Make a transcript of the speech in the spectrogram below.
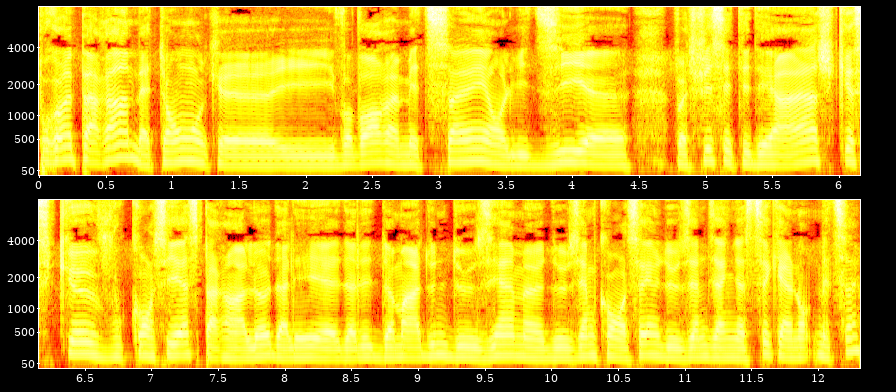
pour un parent, mettons qu'il va voir un médecin, on lui dit votre fils est TDAH, qu'est-ce que vous conseillez à ce parent-là d'aller d'aller demander une deuxième, un deuxième conseil, un deuxième diagnostic à un autre médecin?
